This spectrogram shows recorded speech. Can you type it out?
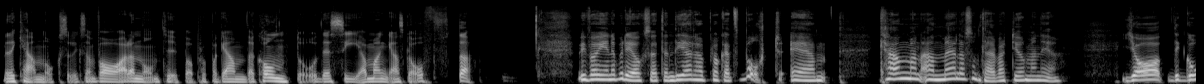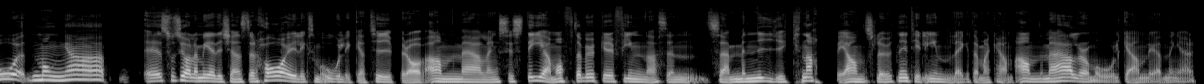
Men det kan också liksom vara någon typ av propagandakonto och det ser man ganska ofta. Vi var inne på det också, att en del har plockats bort. Eh, kan man anmäla sånt här? Vart gör man det? Ja, det går, många eh, sociala medietjänster har ju liksom olika typer av anmälningssystem. Ofta brukar det finnas en så här, menyknapp i anslutning till inlägg där man kan anmäla dem av olika anledningar.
